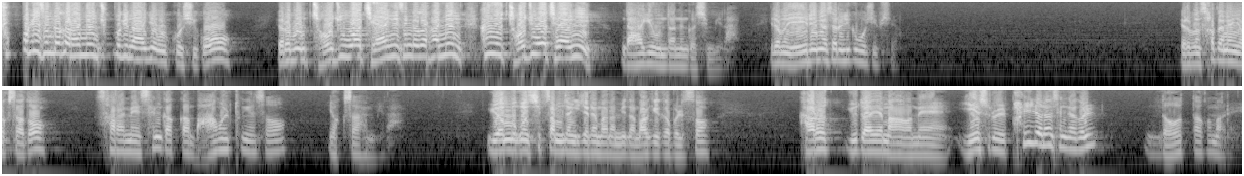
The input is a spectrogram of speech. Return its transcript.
축복의 생각을 하면 축복이 나에게 올 것이고 여러분 저주와 재앙의 생각을 하면 그 저주와 재앙이 나에게 온다는 것입니다. 여러분 예레미야서를 읽어보십시오. 여러분 사단의 역사도 사람의 생각과 마음을 통해서 역사합니다. 요한복음 13장 2절에 말합니다. 마귀가 벌써 가롯 유다의 마음에 예수를 팔려는 생각을 넣었다고 말해요.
